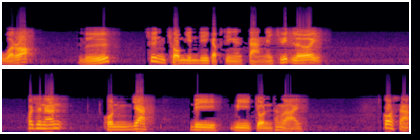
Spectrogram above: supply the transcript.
หัวเราะ หรือชื่นชมยินดีกับสิ่งต่างๆ ในชีวิตเลย เพราะฉะนั้นคนยากดีมีจนทั้งหลาย ก็สา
